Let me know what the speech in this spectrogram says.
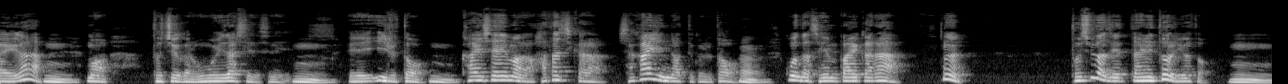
えが、うん。まあ途中から思い出してですね、うん。えーいると、うん。会社へまあ二十歳から社会人になってくると、うん。今度は先輩から、うん、年は絶対に取るよと。うん。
